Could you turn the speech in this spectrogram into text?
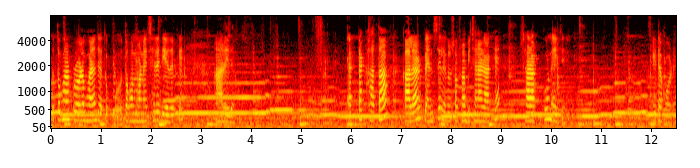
তো তখন আর প্রবলেম হয় না, যেহেতু তখন মানে ছেড়ে দিই ওদেরকে। আর এই দেখো। একটা খাতা, কালার, পেন্সিল, এগুলো সবসময় বিছানায় রাখে। সারাক্ষণ এই যে, এটা করে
